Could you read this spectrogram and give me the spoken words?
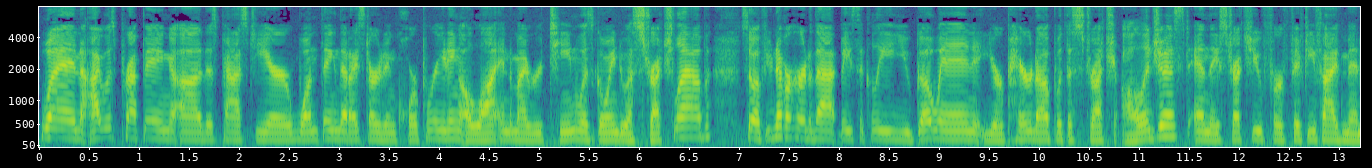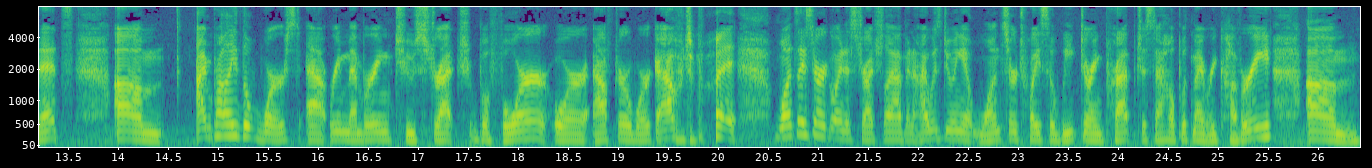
when I was prepping uh, this past year, one thing that I started incorporating a lot into my routine was going to a stretch lab. So if you've never heard of that, basically you go in, you're paired up with a stretchologist, and they stretch you for 55 minutes. Um, I'm probably the worst at remembering to stretch before or after a workout, but once I started going to Stretch Lab and I was doing it once or twice a week during prep just to help with my recovery, um,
